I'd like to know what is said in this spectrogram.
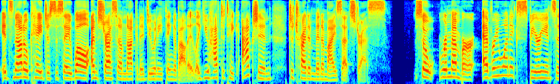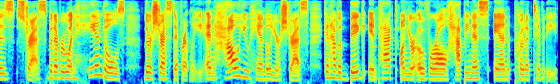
It's not okay just to say, well, I'm stressed and I'm not going to do anything about it. Like you have to take action to try to minimize that stress. So remember, everyone experiences stress, but everyone handles their stress differently. And how you handle your stress can have a big impact on your overall happiness and productivity.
